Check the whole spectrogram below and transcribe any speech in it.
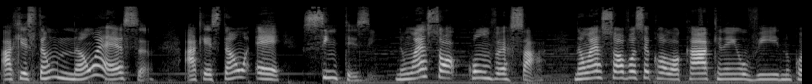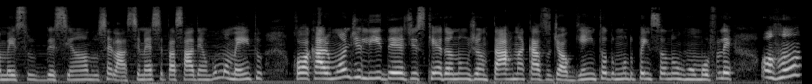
A questão não é essa. A questão é síntese. Não é só conversar. Não é só você colocar, que nem eu vi no começo desse ano, sei lá, semestre passado, em algum momento, colocar um monte de líderes de esquerda num jantar na casa de alguém, todo mundo pensando no rumo. Eu falei, aham, uhum,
